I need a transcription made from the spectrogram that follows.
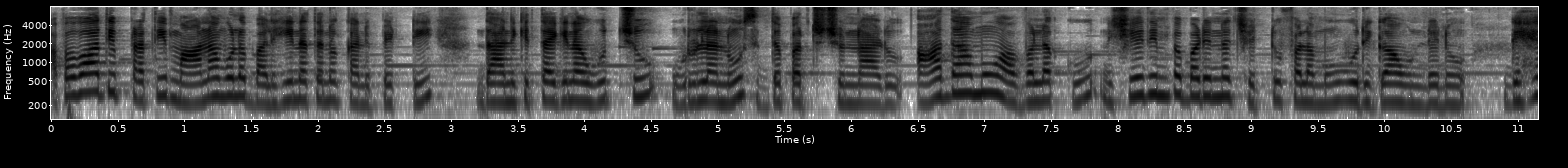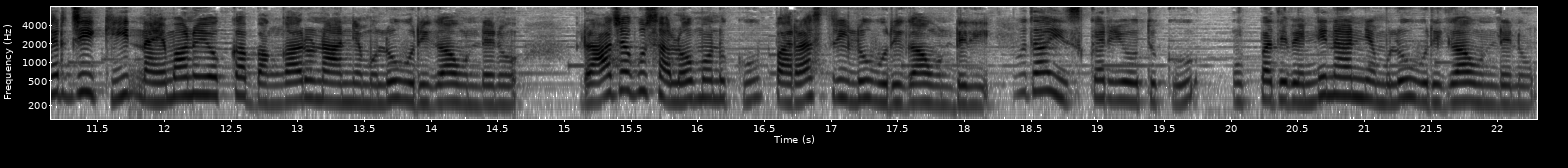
అపవాది ప్రతి మానవుల బలహీనతను కనిపెట్టి దానికి తగిన ఉచ్చు ఉరులను సిద్ధపరచుచున్నాడు. ఆదాము అవ్వలకు నిషేధింపబడిన చెట్టు ఫలము ఉరిగా ఉండెను. గెహర్జీకి నయమాను యొక్క బంగారు నాణ్యములు ఉరిగా ఉండెను. రాజగు సలోమోనుకు పరాస్త్రీలు ఉరిగా ఉండిరి. యూదా ఇస్కర్యోతుకు ముప్పది వెండి నాణ్యములు ఉరిగా ఉండెను.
